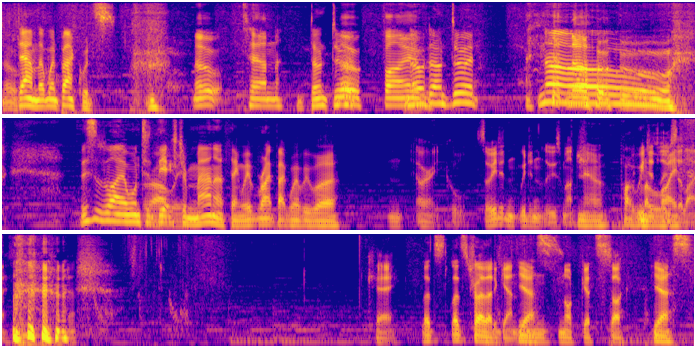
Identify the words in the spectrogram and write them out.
No. Damn, that went backwards. No. Ten. Don't do no. it. Five. No, don't do it. No. No. This is why I wanted the extra we? mana thing. We're right back where we were. All right. Cool. So we didn't. We didn't lose much. No, apart we did a lose a life. life. Yeah. Okay. Let's let's try that again. Yes. And not get stuck. Yes.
